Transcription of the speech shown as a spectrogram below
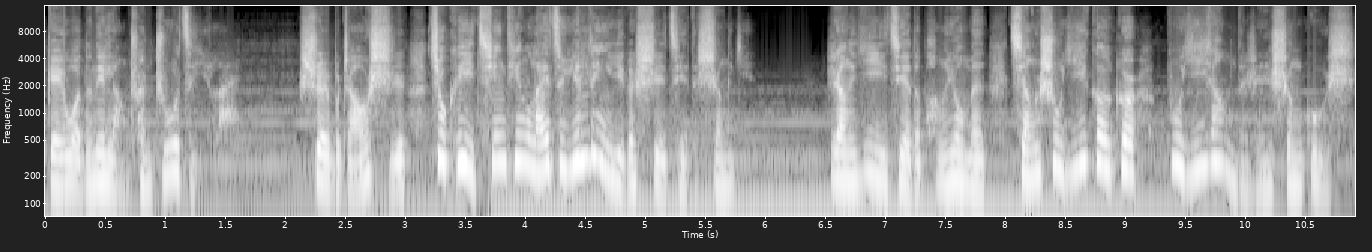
给我的那两串珠子以来，睡不着时就可以倾听来自于另一个世界的声音，让异界的朋友们讲述一个个不一样的人生故事。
